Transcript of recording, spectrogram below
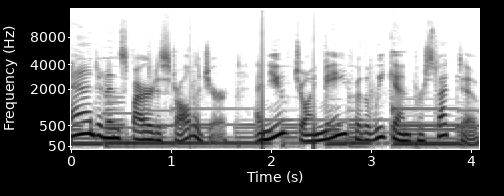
and an inspired astrologer. And you've joined me for the weekend perspective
